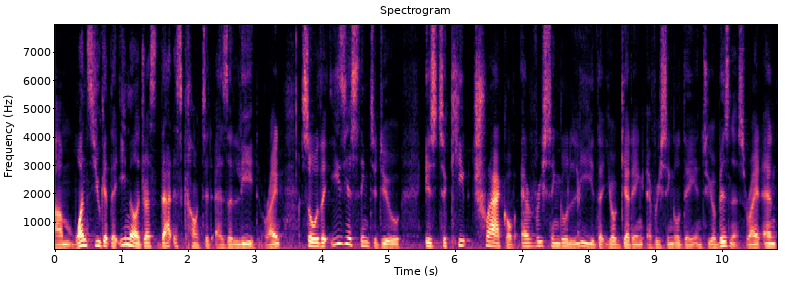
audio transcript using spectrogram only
um, once you get the email address, that is counted as a lead, right? So the easiest thing to do is to keep track of every single lead that you're getting every single day into your business, right? And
